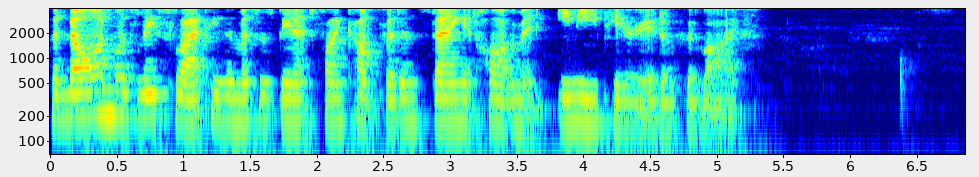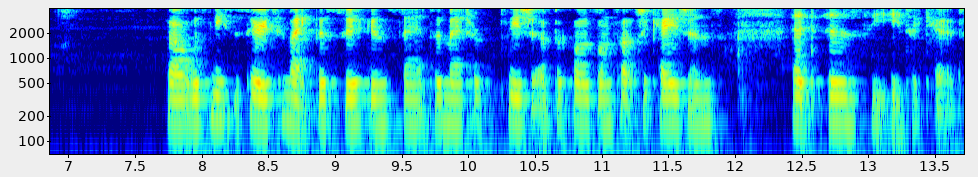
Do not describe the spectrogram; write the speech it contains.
that no one was less likely than Mrs. Bennet to find comfort in staying at home at any period of her life. Though it was necessary to make this circumstance a matter of pleasure because on such occasions it is the etiquette.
